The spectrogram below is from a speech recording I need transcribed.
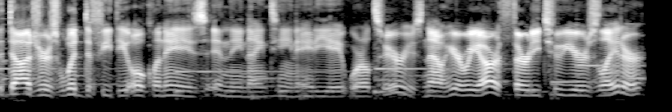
the Dodgers would defeat the Oakland A's in the 1988 World Series. Now here we are, 32 years later.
